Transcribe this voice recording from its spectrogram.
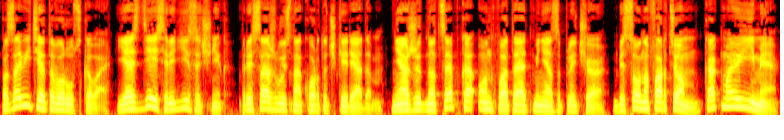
«Позовите этого русского. Я здесь, редисочник». Присаживаюсь на корточке рядом. Неожиданно цепко он хватает меня за плечо. «Бессонов Артем, как мое имя?»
